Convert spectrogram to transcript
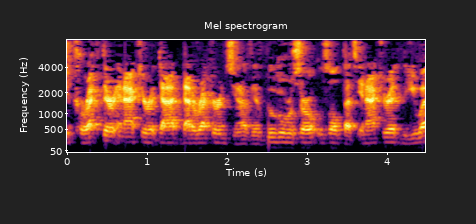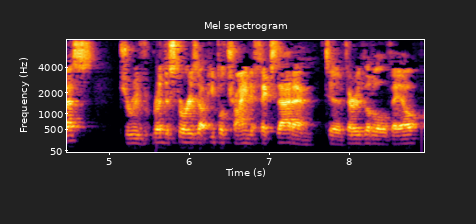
to correct their inaccurate data, data records. You know, if you have Google result, result that's inaccurate in the U.S., sure we've read the stories about people trying to fix that and to very little avail.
